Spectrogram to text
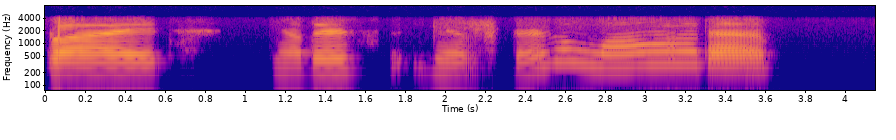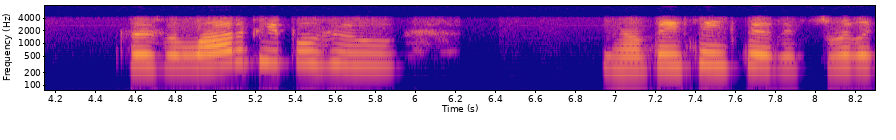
But you know, there's you know, there's a lot of there's a lot of people who you know they think that it's really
